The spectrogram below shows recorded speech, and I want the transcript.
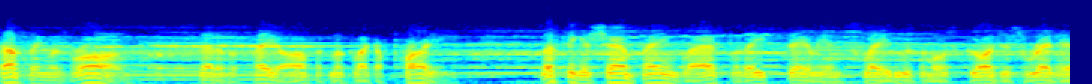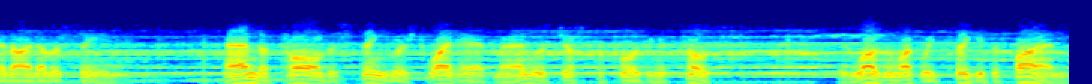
Something was wrong. Instead of a payoff, it looked like a party. Lifting a champagne glass with Ace Daly and Slade was the most gorgeous redhead I'd ever seen. And a tall, distinguished, white-haired man was just proposing a toast. It wasn't what we'd figured to find.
